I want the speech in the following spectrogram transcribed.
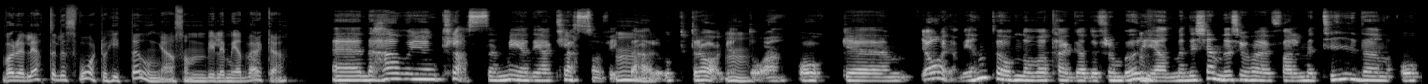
Var det lätt eller svårt att hitta unga som ville medverka? Eh, det här var ju en klass, en mediaklass som fick mm. det här uppdraget mm. då. Och eh, ja, jag vet inte om de var taggade från början, mm. men det kändes ju i varje fall med tiden och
